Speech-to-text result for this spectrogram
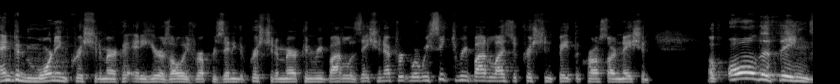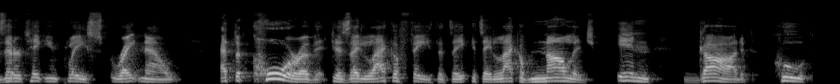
And good morning, Christian America. Eddie here, as always, representing the Christian American revitalization effort, where we seek to revitalize the Christian faith across our nation. Of all the things that are taking place right now, at the core of it is a lack of faith. It's a, it's a lack of knowledge in God who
